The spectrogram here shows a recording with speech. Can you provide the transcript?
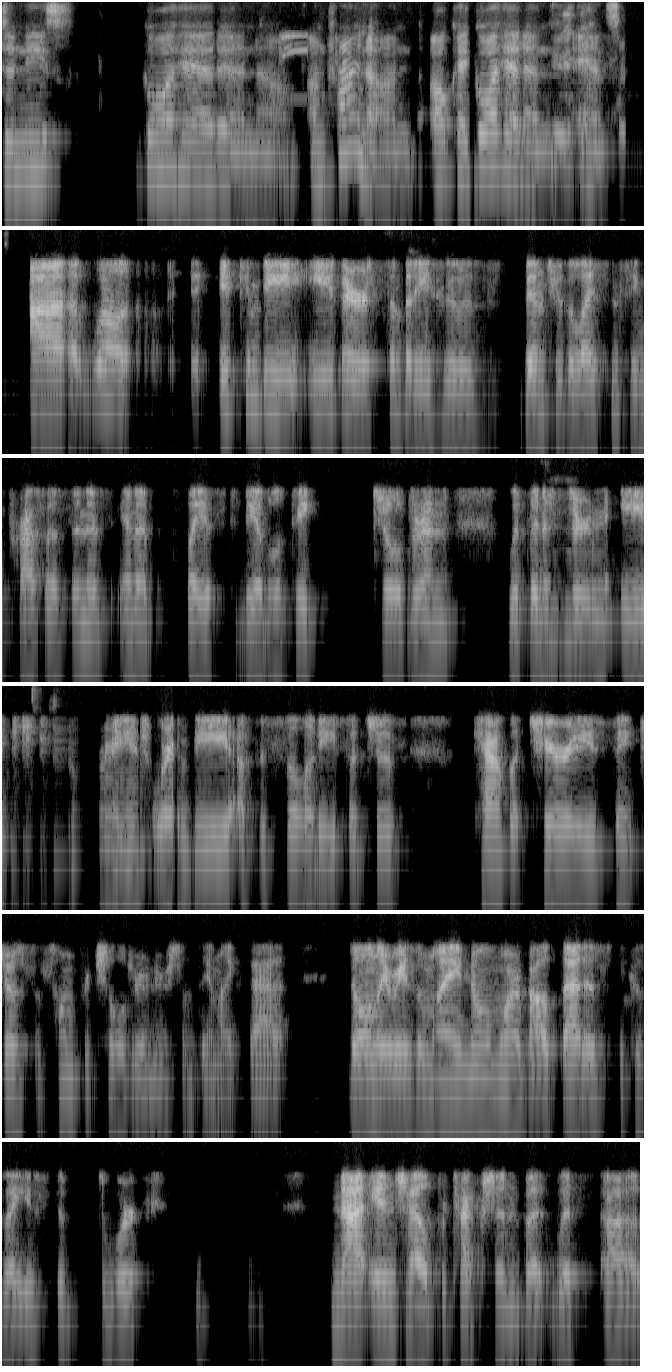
Denise, go ahead and, um, I'm trying to, un- okay, go ahead and There you go. answer. Uh, well, it can be either somebody who's been through the licensing process and is in a place to be able to take children within a Mhm. certain age range, or it can be a facility such as Catholic Charities, St. Joseph's Home for Children, or something like that. The only reason why I know more about that is because I used to, to work not in child protection, but with uh,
